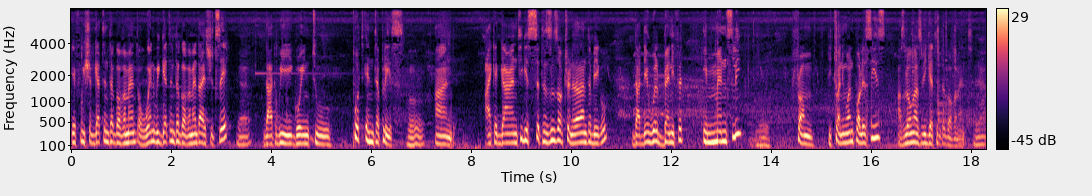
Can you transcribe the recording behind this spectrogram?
If we should get into government, or when we get into government, I should say, Yeah. that we going to put into place. Mhm. And I can guarantee the citizens of Trinidad and Tobago that they will benefit immensely from the 21 policies as long as we get into government. Yeah.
